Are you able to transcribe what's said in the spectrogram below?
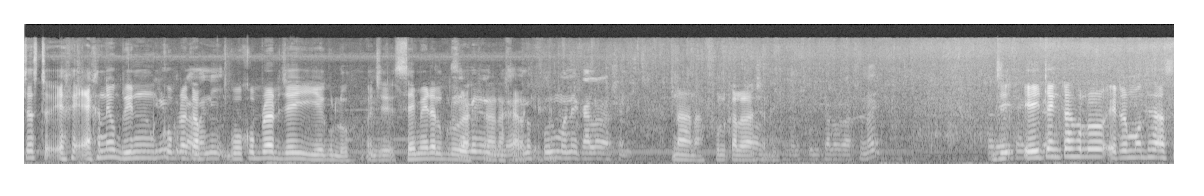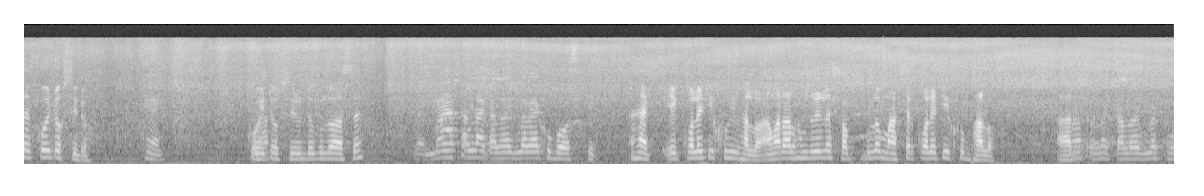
জাস্ট এখানেও গ্রিন কোবরা কোবরার যেই ইয়েগুলো ওই যে সেমিডালগুলো রাখা রাখা ফুল মানে কালার আসে না না ফুল কালার আসে নাই। ফুল কালার আসে নাই। জি এই ট্যাঙ্কটা হলো এটার মধ্যে আছে কৈটক্সিডো হ্যাঁ। কৈটক্সিডোগুলো আছে। মাশাআল্লাহ কালারগুলো ভাই খুব অস্থির। হ্যাঁ এই কোয়ালিটি খুবই ভালো। আমার আলহামদুলিল্লাহ সবগুলো মাছের কোয়ালিটি খুব ভালো। আর কালারগুলো খুব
